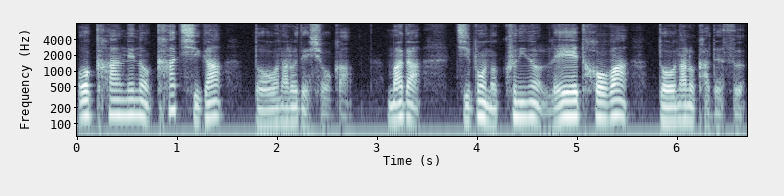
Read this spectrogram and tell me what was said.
お金の価値がどうなるでしょうか？まだ自分の国の冷凍はどうなるかです。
